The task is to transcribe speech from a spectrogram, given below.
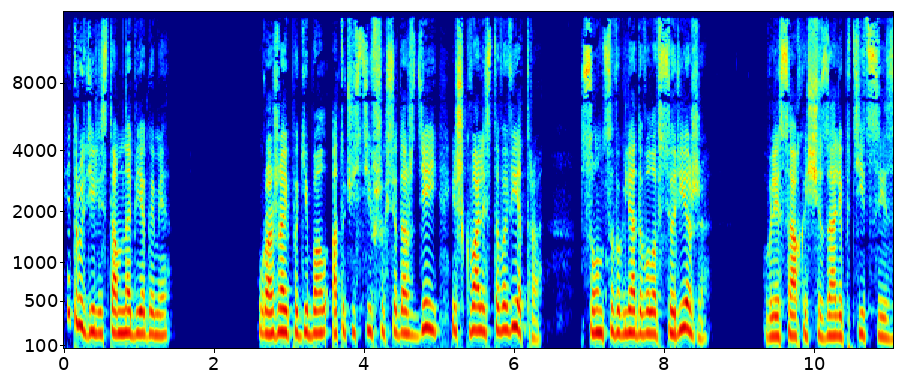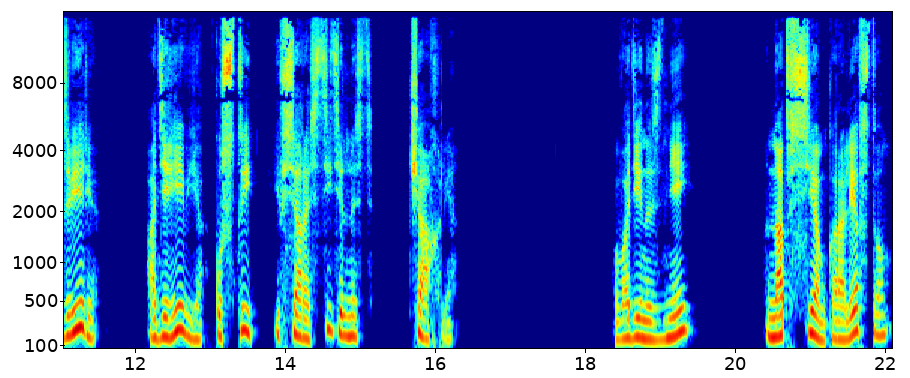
и трудились там набегами. Урожай погибал от участившихся дождей и шквалистого ветра. Солнце выглядывало все реже. В лесах исчезали птицы и звери, а деревья, кусты и вся растительность чахли. В один из дней над всем королевством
